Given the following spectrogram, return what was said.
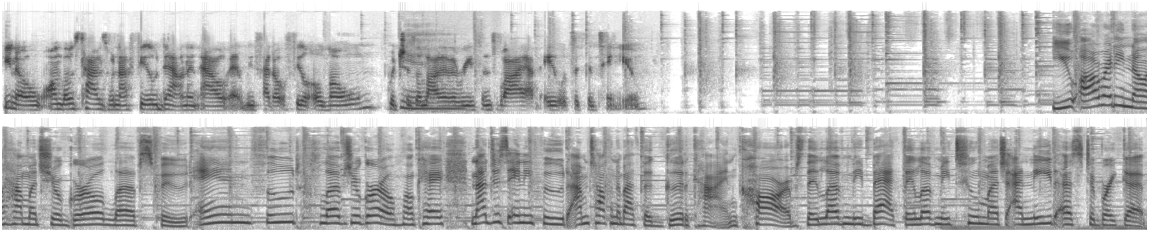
you know, on those times when I feel down and out, at least I don't feel alone, which yeah. is a lot of the reasons why I'm able to continue. You already know how much your girl loves food, and food loves your girl, okay? Not just any food, I'm talking about the good kind, carbs. They love me back. They love me too much. I need us to break up.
